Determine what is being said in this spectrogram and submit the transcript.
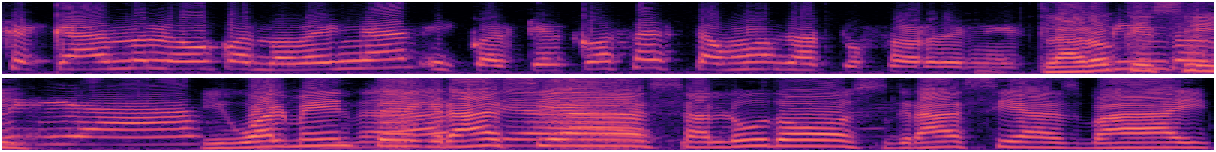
checando luego cuando vengan y cualquier cosa estamos a tus órdenes. Claro que sí. Igualmente, gracias. saludos, gracias, bye.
